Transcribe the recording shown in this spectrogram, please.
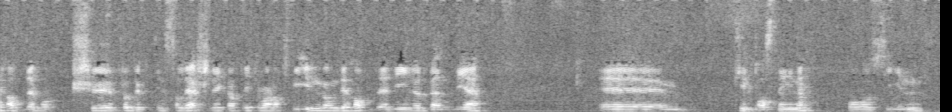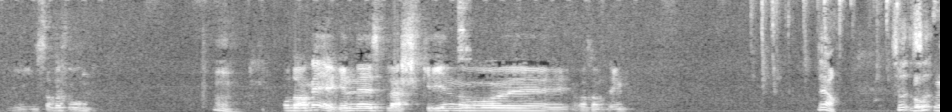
hadde vårt produkt installert, slik at det ikke var noen tvil om de hadde de nødvendige eh, tilpasningene på sin installasjon. Mm. Og da med egen splash-screen og, og sånne ting. Ja. Så, så. Og,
